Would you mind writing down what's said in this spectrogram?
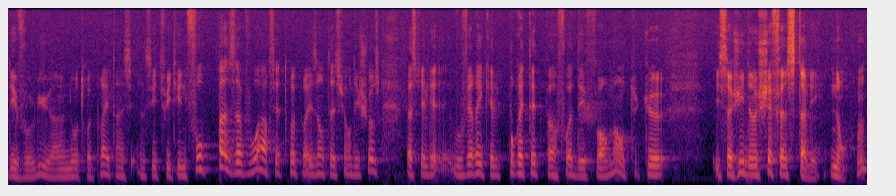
dévolu à un autre prêtre, ainsi de suite. Il ne faut pas avoir cette représentation des choses, parce que vous verrez qu'elle pourrait être parfois déformante, qu'il s'agit d'un chef installé. Non, hein.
